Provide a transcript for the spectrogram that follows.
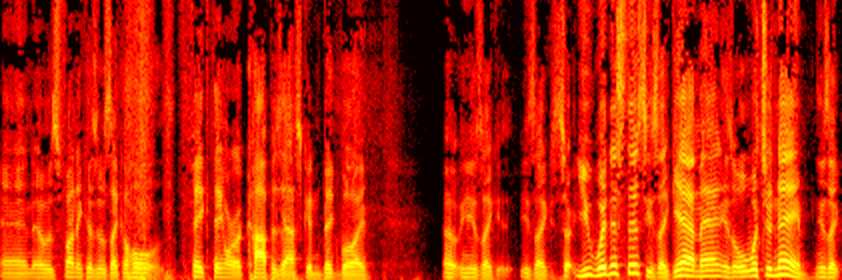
and it was funny because it was like a whole fake thing where a cop is asking Big Boi. Oh, he's like, he's like, so you witnessed this? He's like, yeah, man. He's like, well, what's your name? He's like,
